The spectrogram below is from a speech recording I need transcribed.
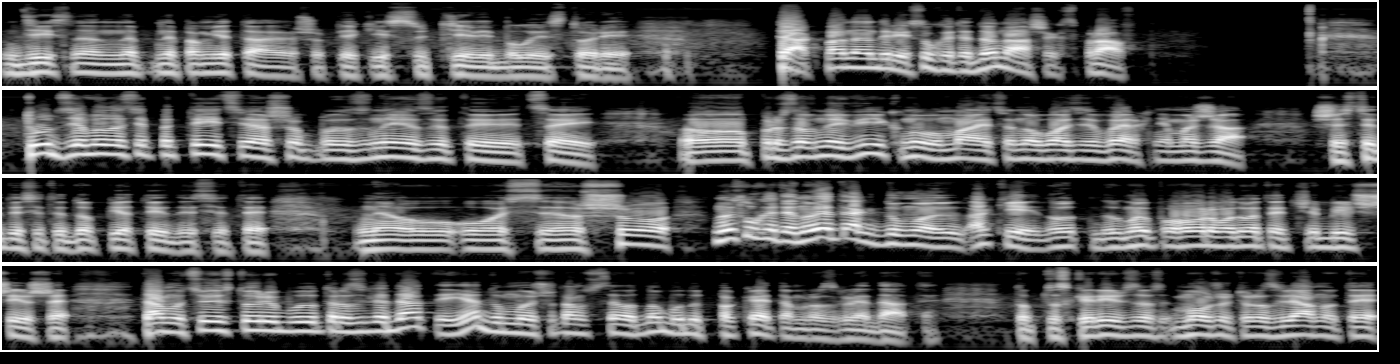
дійсно не, не пам'ятаю, щоб якісь суттєві були історії. Так, пане Андрій, слухайте, до наших справ. Тут з'явилася петиція, щоб знизити цей призовний вік. Ну, мається на увазі верхня межа 60 до 50. Е, Ось е, що. Ну слухайте, ну я так думаю, окей, ну ми поговоримо давайте чи більш ширше. Там цю історію будуть розглядати. Я думаю, що там все одно будуть пакетом розглядати. Тобто, скоріш за можуть розглянути,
